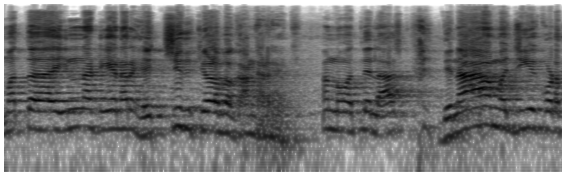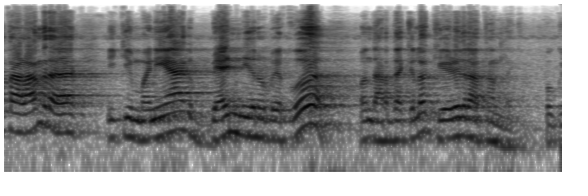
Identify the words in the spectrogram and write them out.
ಮತ್ತು ಇನ್ನಟ್ಟು ಏನಾರ ಹೆಚ್ಚಿಗೆ ಕೇಳ್ಬೇಕು ಅಂದಾಳ್ರಿ ಆಕಿ. ಅನ್ನೋ ಹೊತ್ಲೆ ಲಾಸ್ಟ್ ದಿನಾ ಮಜ್ಜಿಗೆ ಕೊಡ್ತಾಳ ಅಂದ್ರೆ ಈಕಿ ಮನೆಯಾಗ ಬೆನ್ನು ಇರಬೇಕು ಒಂದು ಅರ್ಧ ಕಿಲೋ ಕೇಳಿದ್ರೆ ಆತಂದ್ಲೆ ಪುಕ್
